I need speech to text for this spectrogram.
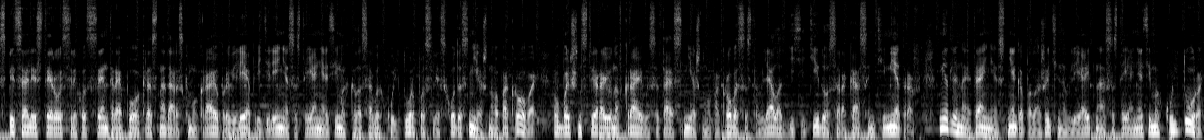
Специалисты Россельхозцентра по Краснодарскому краю провели определение состояния озимых колосовых культур после схода снежного покрова. В большинстве районов края высота снежного покрова составляла от 10 до 40 сантиметров. Медленное таяние снега положительно влияет на состояние озимых культур,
